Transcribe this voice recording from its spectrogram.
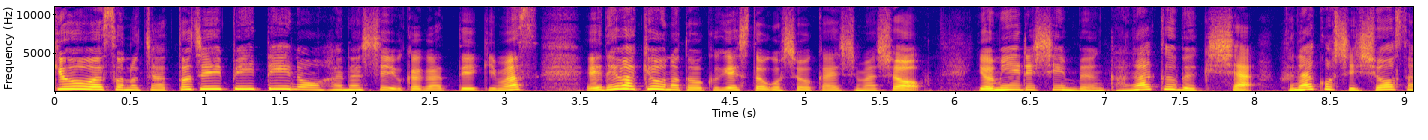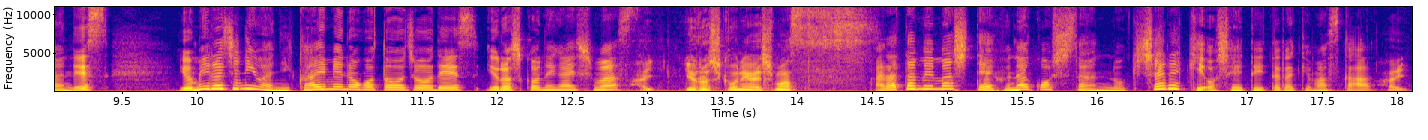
今日はそのチャット GPT のお話伺っていきます。えでは今日のトークゲストをご紹介しましょう。読売新聞科学部記者船越翔さんです。読みラジには2回目のご登場です。よろしくお願いします。はいよろしくお願いします改めまして船越さんの記者歴教えていただけますか？はい、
